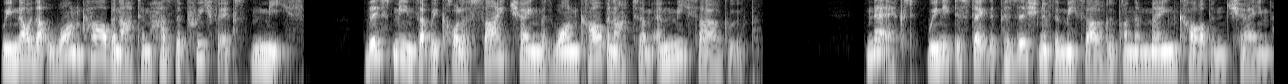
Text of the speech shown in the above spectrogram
we know that one carbon atom has the prefix meth. This means that we call a side chain with one carbon atom a methyl group. Next, we need to state the position of the methyl group on the main carbon chain.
